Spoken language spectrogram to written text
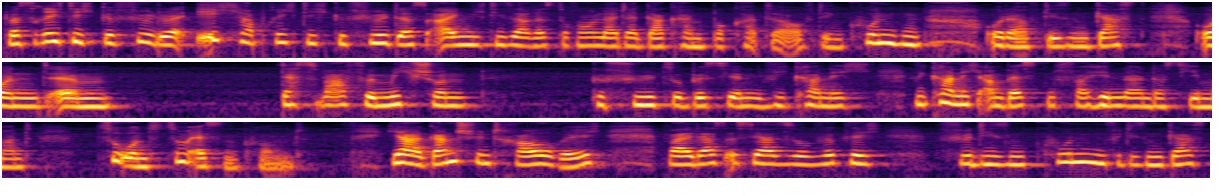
Du hast richtig gefühlt, oder ich habe richtig gefühlt, dass eigentlich dieser Restaurantleiter gar keinen Bock hatte auf den Kunden oder auf diesen Gast. Und ähm, das war für mich schon gefühlt so ein bisschen, wie kann ich, wie kann ich am besten verhindern, dass jemand zu uns zum Essen kommt. Ja, ganz schön traurig, weil das ist ja so wirklich für diesen Kunden, für diesen Gast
